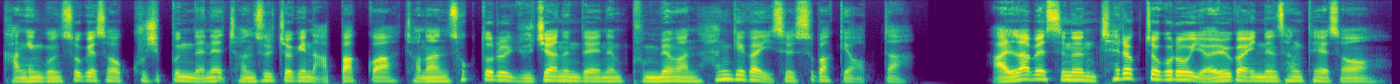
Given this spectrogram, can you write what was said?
강행군 속에서 90분 내내 전술적인 압박과 전환 속도를 유지하는 데에는 분명한 한계가 있을 수밖에 없다. 알라베스는 체력적으로 여유가 있는 상태에서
